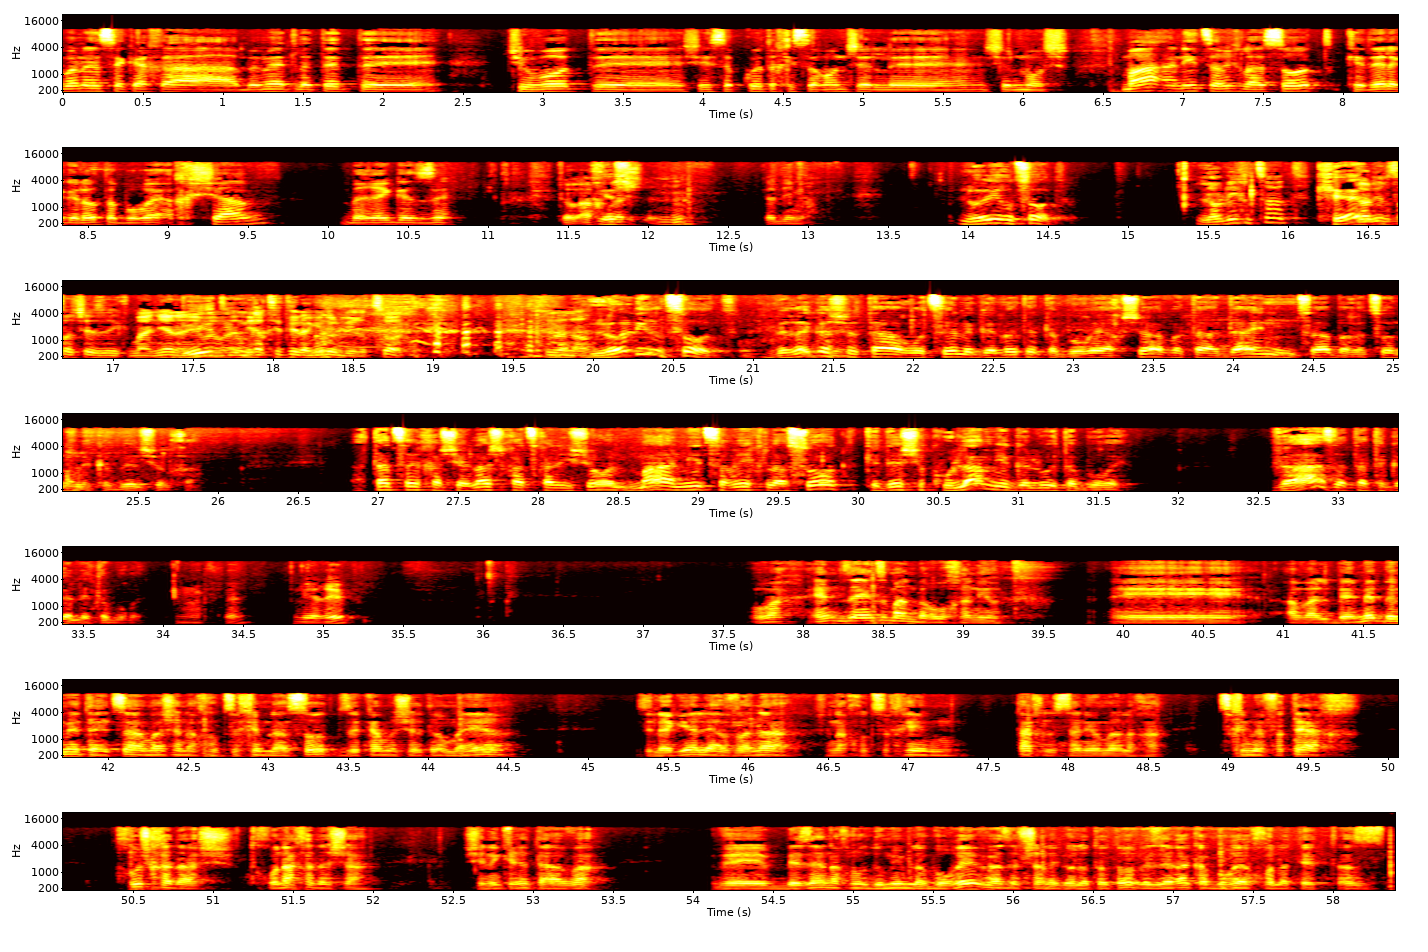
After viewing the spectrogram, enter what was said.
בוא ננסה ככה באמת לתת אה, תשובות אה, שיספקו את החיסרון של, אה, של מוש. מה אני צריך לעשות כדי לגלות את הבורא עכשיו, ברגע זה? טוב, אחלה... יש- ש- נו, קדימה. לא לרצות. לא לרצות? כן. לא לרצות שזה מעניין, אני-. אני רציתי להגיד לו לרצות. נו, נו. לא לרצות. ברגע שאתה רוצה לגלות את הבורא עכשיו, אתה עדיין נמצא ברצון הלקבל שלך. אתה צריך, השאלה שלך צריכה לשאול, מה אני צריך לעשות כדי שכולם יגלו את הבורא? ואז אתה תגלה את הבורא. יפה. יריב? וואה, אין, זה- אין זמן ברוחניות. אה, אבל באמת באמת העצה, מה שאנחנו צריכים לעשות זה כמה שיותר מהר, זה להגיע להבנה שאנחנו צריכים, תכלס אני אומר לך, צריכים לפתח חוש חדש, תכונה חדשה, שנקראת אהבה. ובזה אנחנו דומים לבורא, ואז אפשר לגלות אותו, וזה רק הבורא יכול לתת. אז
